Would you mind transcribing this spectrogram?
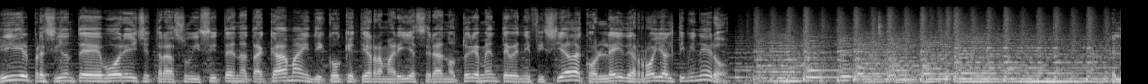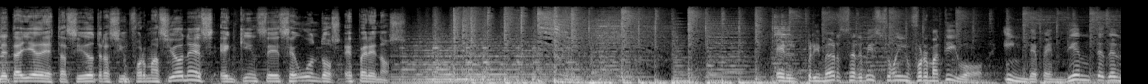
Y el presidente Boric, tras su visita en Atacama, indicó que Tierra Amarilla será notoriamente beneficiada con ley de royalty minero. El detalle de estas y de otras informaciones en 15 segundos. Espérenos. El primer servicio informativo independiente del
